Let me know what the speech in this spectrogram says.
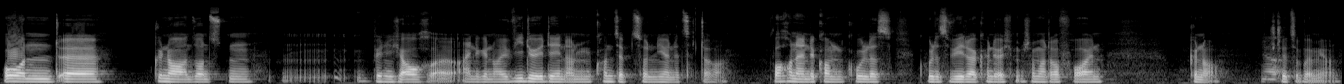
Und äh, genau, ansonsten bin ich auch äh, einige neue Videoideen am Konzeptionieren etc. Wochenende kommt ein cooles, cooles Video, könnt ihr euch schon mal drauf freuen. Genau, ja. steht so bei mir an.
